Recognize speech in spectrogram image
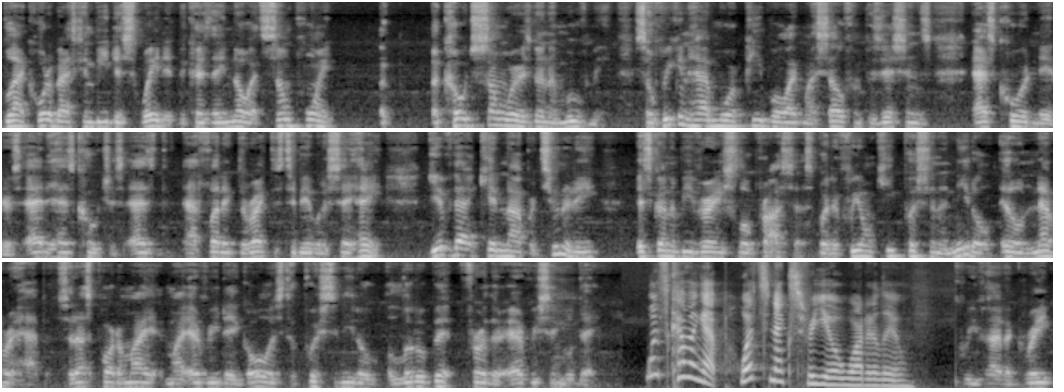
black quarterbacks can be dissuaded because they know at some point a coach somewhere is going to move me. So if we can have more people like myself in positions as coordinators, as coaches, as athletic directors to be able to say, hey, give that kid an opportunity, it's going to be a very slow process. But if we don't keep pushing the needle, it'll never happen. So that's part of my my everyday goal is to push the needle a little bit further every single day. What's coming up? What's next for you at Waterloo? We've had a great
